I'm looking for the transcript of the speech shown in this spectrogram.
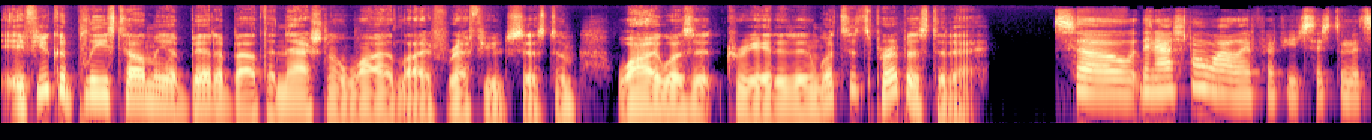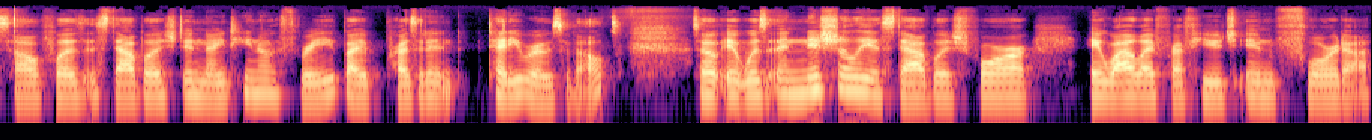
If you could please tell me a bit about the National Wildlife Refuge System, why was it created and what's its purpose today? So, the National Wildlife Refuge System itself was established in 1903 by President Teddy Roosevelt. So, it was initially established for a wildlife refuge in Florida.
